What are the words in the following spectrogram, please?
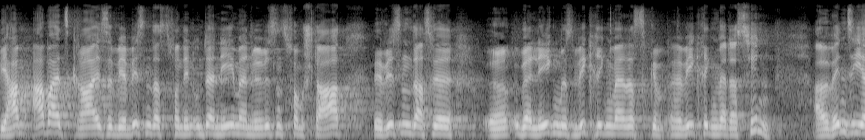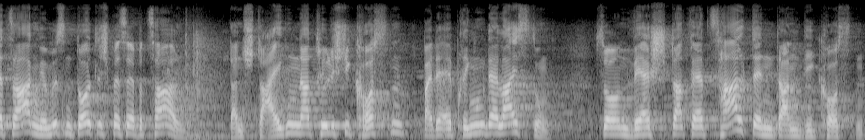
Wir haben Arbeitskreise, wir wissen das von den Unternehmern, wir wissen es vom Staat, wir wissen, dass wir äh, überlegen müssen, wie kriegen wir das, wie kriegen wir das hin. Aber wenn Sie jetzt sagen, wir müssen deutlich besser bezahlen, dann steigen natürlich die Kosten bei der Erbringung der Leistung. So, und wer, wer zahlt denn dann die Kosten?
